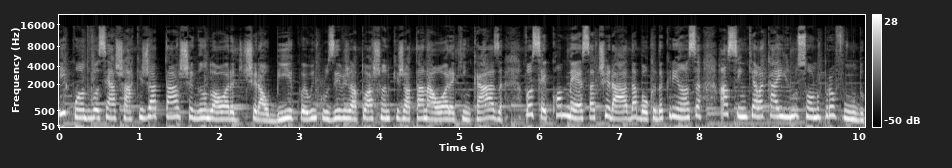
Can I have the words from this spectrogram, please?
E quando você achar que já tá chegando a hora de tirar o bico, eu inclusive já tô achando que já tá na hora aqui em casa, você começa a tirar da boca da criança assim que ela cair no sono profundo.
